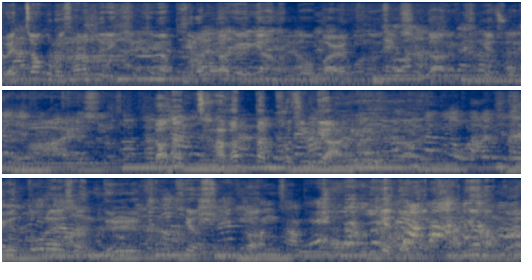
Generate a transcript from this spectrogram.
외적으로 사람들이 키 크면 부럽다고 얘기하는 거 말고는 사실 나는 그게 좋은 거 나는 작았다 커진 게 아니고 그 또래에선 늘 큰 키였으니까 항상. 어, 이게 너무 당연한 거야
